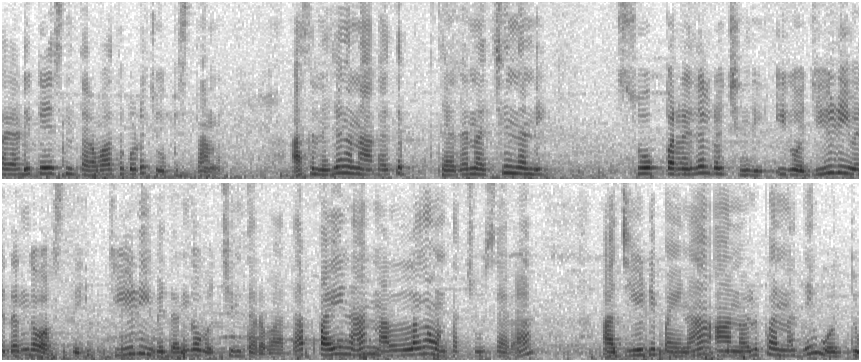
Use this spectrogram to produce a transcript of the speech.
కడిగేసిన తర్వాత కూడా చూపిస్తాను. అసలు నిజంగా నాకైతే తెగ నచ్చిందండి. సూపర్ రిజల్ట్ వచ్చింది. ఇగో జీడి విధంగా వస్తుంది జీడి విధంగా వచ్చిన తర్వాత పైన నల్లగా ఉంటుంది చూసారా? ఆ జీడి పైన ఆ నలుపు అన్నది వద్దు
